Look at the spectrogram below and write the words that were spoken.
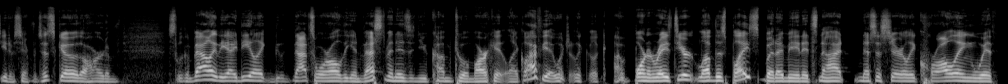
you know San Francisco, the heart of Silicon Valley, the idea like that's where all the investment is, and you come to a market like Lafayette, which like, like I'm born and raised here, love this place, but I mean it's not necessarily crawling with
